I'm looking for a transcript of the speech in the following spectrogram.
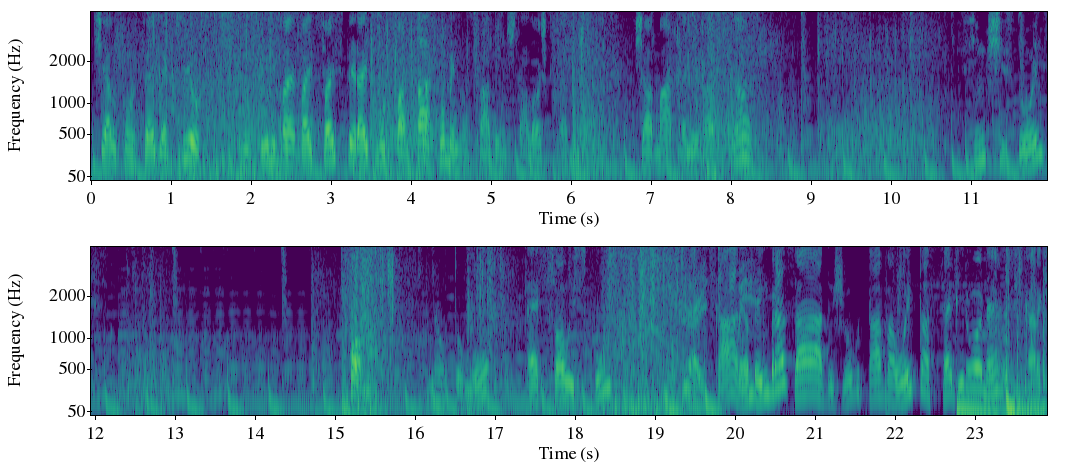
Cello consegue aqui, ó. O Vini vai, vai só esperar a Smoke passar. Como ele não sabe onde está, lógico que sabe onde está. Já mata ali o Rapsão. 5x2. Toma. Não tomou. É só o Skull. E aí, caramba, é embrasado. O jogo tava 8 a 7 virou, né? Esse cara que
